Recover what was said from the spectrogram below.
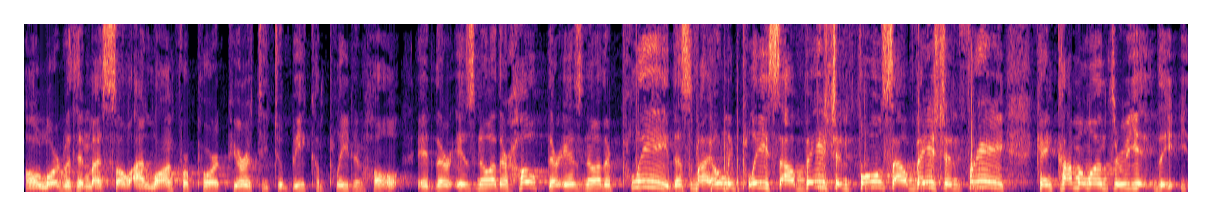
oh Lord, within my soul, I long for purity, to be complete and whole. It, there is no other hope. There is no other plea. This is my only plea. Salvation, full salvation, free, can come alone through thee,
